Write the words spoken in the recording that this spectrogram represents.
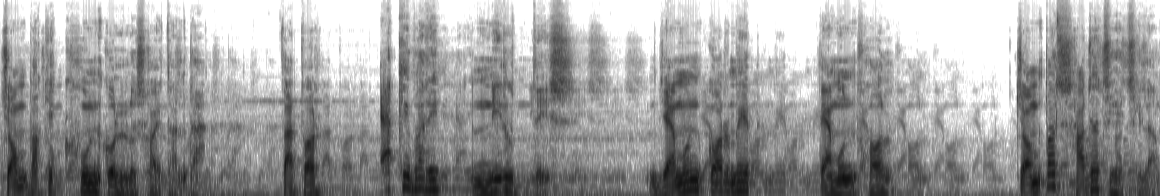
চম্পাকে খুন করল শয়তানটা। তারপর একেবারে নিরুদ্দেশ। যেমন কর্মের, তেমন ফল। চম্পার সাজা চেয়েছিলাম।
